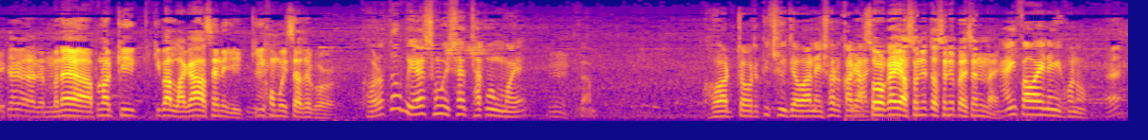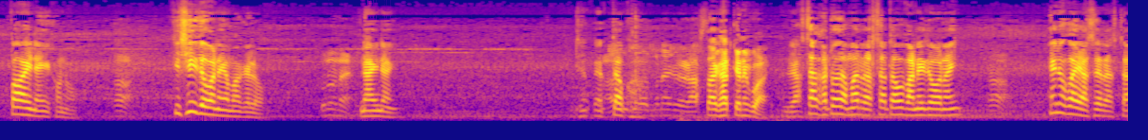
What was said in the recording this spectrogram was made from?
এতিয়া মানে আপোনাৰ কি কিবা লাগা আছে নেকি? কি সমস্যা আছে ঘৰৰ? ঘৰতো বেয়া সমস্যাত থাকোঁ মই। ঘৰত কিছু দেওয়া নাই আগে- চৰকাৰী আঁচনি তাচনি পাইছেনে নাই? নাই পাওয়াই নাই এখনো? পাওয়াই নাই এখনো। কিছুই দেওয়া নাই আমাকে কোনো নাই? নাই ৰাস্তা ঘাট কেনেকুৱা? ৰাস্তা ঘাটত আমাৰ ৰাস্তাটাও বানিয়ে দেওয়া নাই সেনেকুৱাই আছে ৰাস্তা।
